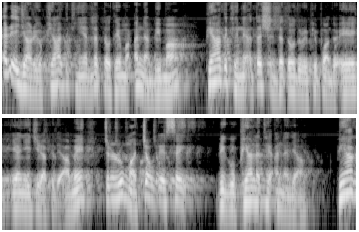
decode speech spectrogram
အဲ့ဒီအရာတွေကိုဘုရားသခင်ရဲ့လက်တော်ထဲမှာအနံပြီးမှဘုရားသခင်နဲ့အသက်ရှင်သက်တော်သူတွေဖြစ်ပေါ်တော့အဲအရင်ကြီးကြည့်တာဖြစ်တယ်အာမင်ကျွန်တော်တို့မှာကြောက်တဲ့စိတ်တွေကိုဘုရားလက်ထဲအနံကြအောင်ဘုရားက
